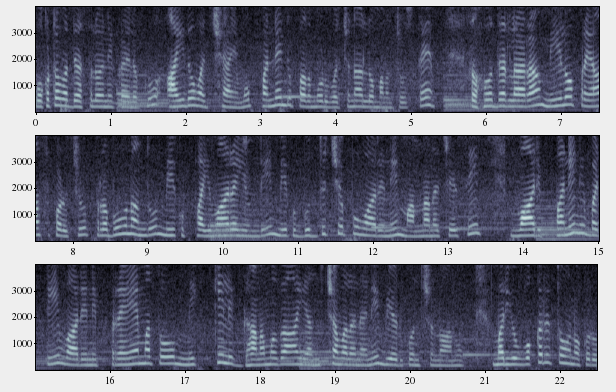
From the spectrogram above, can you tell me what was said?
ఒకటవ దశలోని కైలకు ఐదవ అధ్యాయము పన్నెండు పదమూడు వచనాల్లో మనం చూస్తే సహోదరులారా మీలో ప్రయాసపడుచు ప్రభువునందు మీకు పైవారై ఉండి మీకు బుద్ధి చెప్పు వారిని మన్నన చేసి వారి పనిని బట్టి వారిని ప్రేమతో మిక్ మిక్కిలి ఘనముగా ఎంచవలనని వేడుకొంచున్నాను. మరియు ఒకరితోనొకరు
